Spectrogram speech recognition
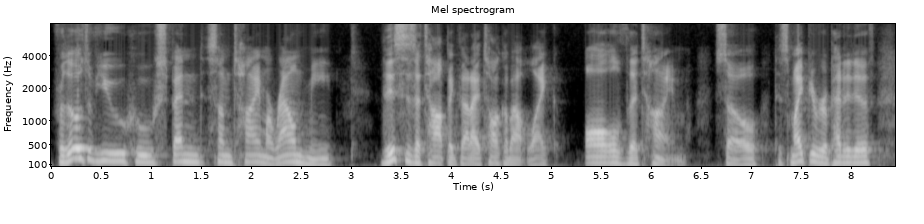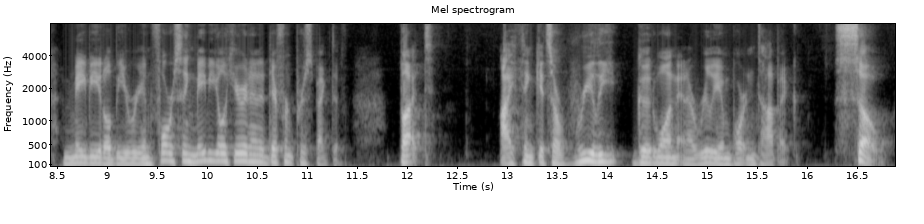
for those of you who spend some time around me, this is a topic that I talk about like all the time. So this might be repetitive. Maybe it'll be reinforcing. Maybe you'll hear it in a different perspective. But I think it's a really good one and a really important topic. So,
